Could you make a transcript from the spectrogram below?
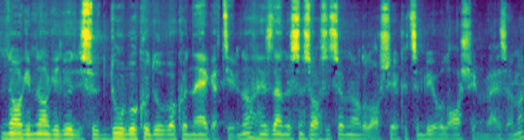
Mnogi, mnogi ljudi su duboko, duboko negativno. Ja znam da sam se osjećao mnogo lošije kad sam bio u lošim vezama.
